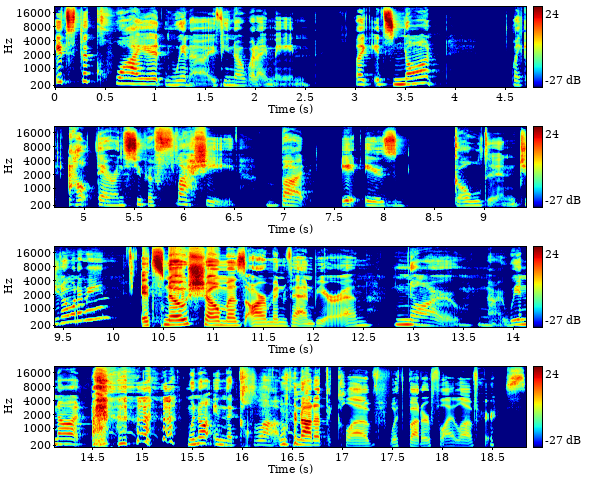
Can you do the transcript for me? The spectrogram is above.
it's the quiet winner, if you know what I mean. Like it's not like out there and super flashy, but it is golden. Do you know what I mean? It's no Shoma's Armin Van Buuren. No, no, we're not. we're not in the club. We're not at the club with butterfly lovers.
